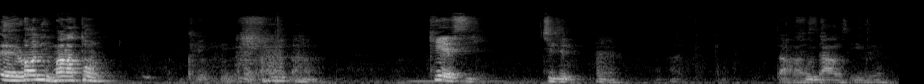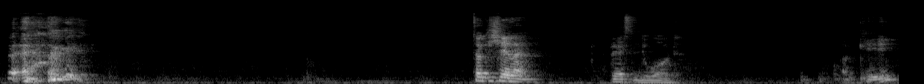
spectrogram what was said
Eh, running marathon. KFC. chicken. Hmm. That That was, that was easy. Turkish Airlines. Best in the world. Okay.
